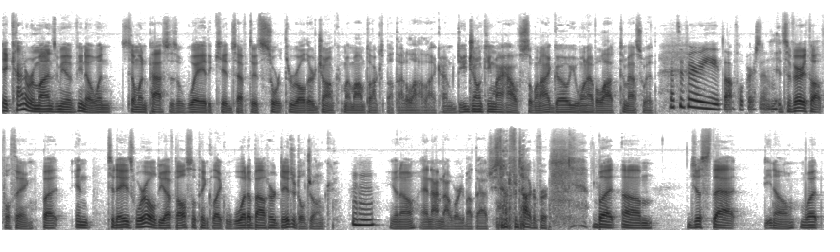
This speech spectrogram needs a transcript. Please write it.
It kind of reminds me of, you know, when someone passes away, the kids have to sort through all their junk. My mom talks about that a lot. Like, I'm de-junking my house, so when I go, you won't have a lot to mess with. That's a very thoughtful person. It's a very thoughtful thing. But in today's world, you have to also think, like, what about her digital junk? Mm-hmm. You know, and I'm not worried about that. She's not a photographer. But um, just that, you know, what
